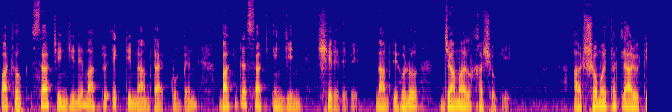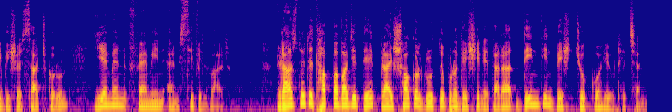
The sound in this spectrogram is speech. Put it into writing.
পাঠক সার্চ ইঞ্জিনে মাত্র একটি নাম টাইপ করবেন, বাকিটা সার্চ ইঞ্জিন সেরে দেবে। নামটি হল জামাল খাশোগি। আর সময় থাকলে আরও একটি বিষয় সার্চ করুন, Yemen famine and civil war. রাজনৈতিক ধাপ্পাবাজিতে প্রায় সকল গুরুত্বপূর্ণ দেশি নেতারা দিন দিন বেশ যোগ্য হয়ে উঠেছেন।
